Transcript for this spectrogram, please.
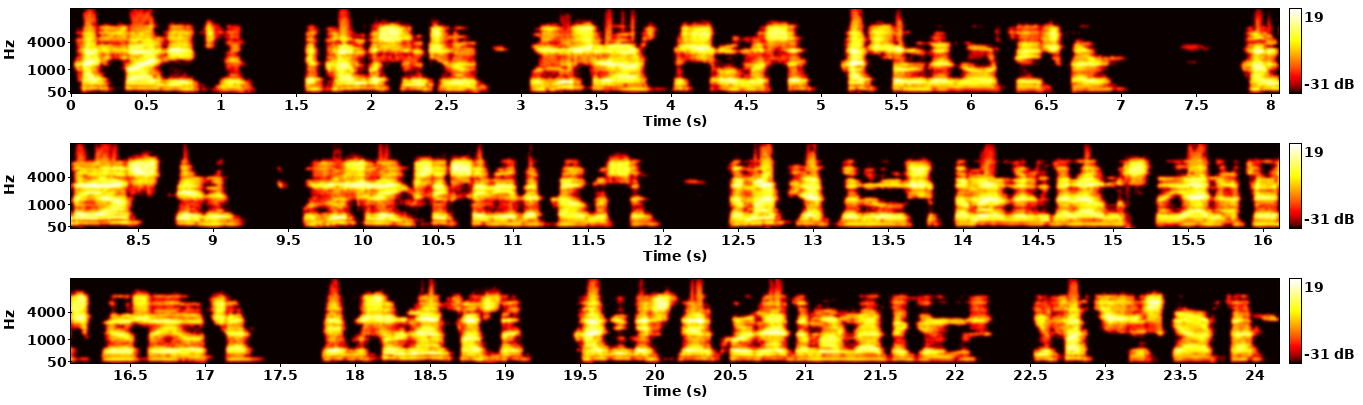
kalp faaliyetinin ve kan basıncının uzun süre artmış olması kalp sorunlarını ortaya çıkarır. Kanda yağ asitlerinin uzun süre yüksek seviyede kalması damar plaklarının oluşup damarların daralmasına yani ateroskleroza yol açar ve bu sorun en fazla kalbi besleyen koroner damarlarda görülür. İnfarkt riski artar.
